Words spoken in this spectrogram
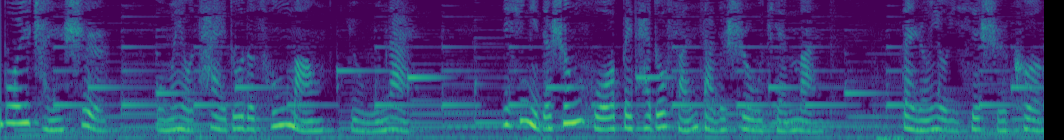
波于尘世，我们有太多的匆忙与无奈。也许你的生活被太多繁杂的事物填满，但仍有一些时刻，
